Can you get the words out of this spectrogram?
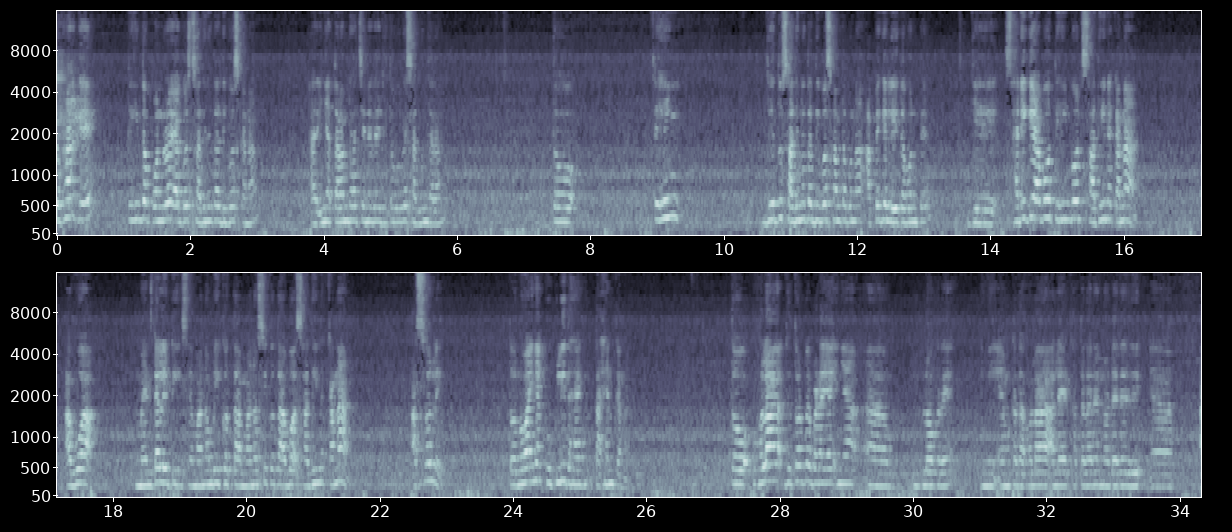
ᱡᱚᱦᱟᱨ ᱜᱮ ᱛᱮᱦᱮᱧ ᱫᱚ 15 ᱟᱜᱚᱥᱴ ᱥᱟᱫᱷᱤᱱᱚᱛᱟ ᱫᱤᱵᱚᱥ ᱠᱟᱱᱟ ᱟᱨ ᱤᱧᱟᱹᱜ ᱛᱟᱲᱟᱢ ᱰᱟᱦᱟᱨ ᱪᱮᱱᱮᱞ ᱨᱮ ᱡᱚᱛᱚ ᱠᱚᱜᱮ ᱥᱟᱹᱜᱩᱱ ᱫᱟᱨᱟᱢ ᱛᱚ ᱛᱮᱦᱮᱧ যেহেতু স্বাধীনতা দিবস কান তাবনা আপেগে ᱞᱟᱹᱭ ᱛᱟᱵᱚᱱ ᱯᱮ ᱡᱮ ᱥᱟᱹᱨᱤᱜᱮ ᱟᱵᱚ ᱛᱮᱦᱮᱧ ᱵᱚᱱ ᱥᱟᱫᱷᱤᱱ ᱟᱠᱟᱱᱟ ᱟᱵᱚᱣᱟᱜ মেন্টালিটি সে মানবিকতা মানসিকতা আবহাওয়া স্বাধীন কানা আসলে তো নোয়া ইয়া কুকলি তাহেন কানা তো হলা জতর পে বড়ায়া ইয়া ᱤᱧᱟᱹᱜ ᱵᱞᱚᱜ ᱨᱮ ᱤᱧ ᱮᱢ ᱠᱟᱫᱟ ᱦᱚᱞᱟ ᱟᱞᱮ ᱠᱷᱟᱛᱲᱟ ᱨᱮ ᱱᱚᱰᱮ ᱨᱮ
